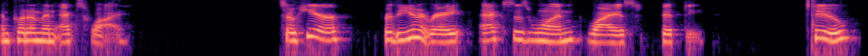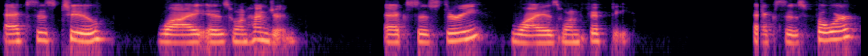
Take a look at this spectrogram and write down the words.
and put them in x, y. So here, for the unit rate, x is 1, y is 50. 2, x is 2, y is 100. x is 3, y is 150. x is 4,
